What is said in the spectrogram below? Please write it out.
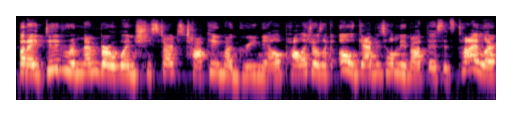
but I did remember when she starts talking about green nail polish. I was like, "Oh, Gabby told me about this. It's Tyler."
